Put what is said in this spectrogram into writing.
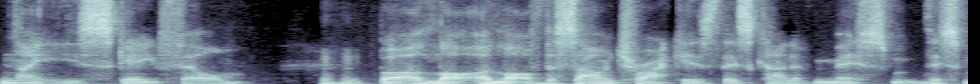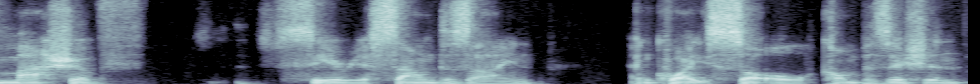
'90s skate film, Mhm. but a lot a lot of the soundtrack is this kind of miss this mash of serious sound design and quite subtle composition.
